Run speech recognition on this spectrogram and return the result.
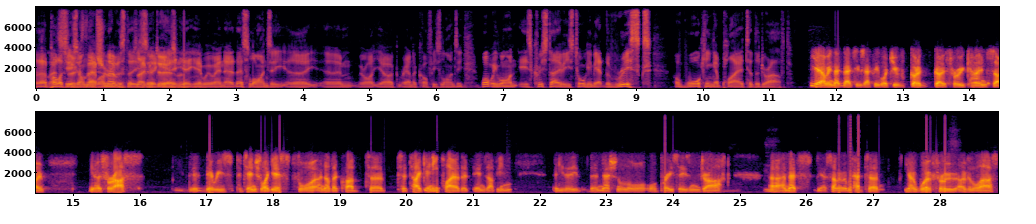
Uh, apologies on that one. That was the and uh, yeah, yeah, yeah. We went. Uh, that's Lindsay. Uh, um, right, yeah, round of coffees, Lindsay. What we want is Chris Davies talking about the risks of walking a player to the draft. Yeah, I mean that, that's exactly what you've got to go through, Kane. So, you know, for us, there, there is potential, I guess, for another club to to take any player that ends up in either the national or, or pre-season draft, uh, and that's you know, something that we've had to you know work through over the last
